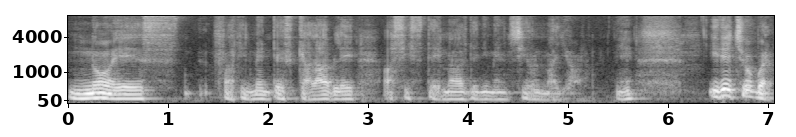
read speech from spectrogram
no es fácilmente escalable a sistemas de dimensión mayor. ¿eh? Y de hecho, bueno,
